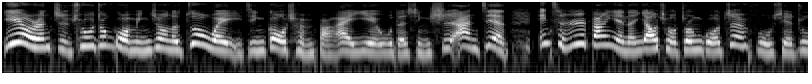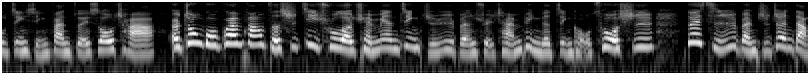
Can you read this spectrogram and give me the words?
也有人指出，中国民众的作为已经构成妨碍业务的刑事案件，因此日方也能要求中国政府协助进行犯罪搜查。而中国官方则是祭出了全面禁止日本水产品的进口措施。对此，日本执政党。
